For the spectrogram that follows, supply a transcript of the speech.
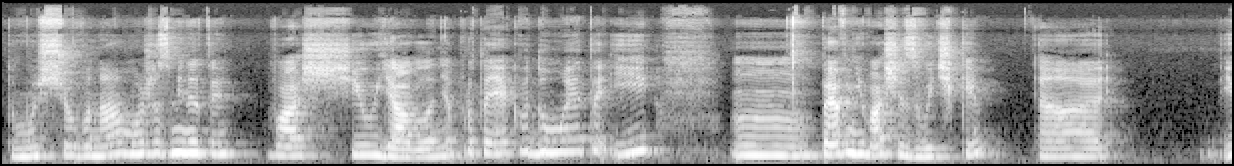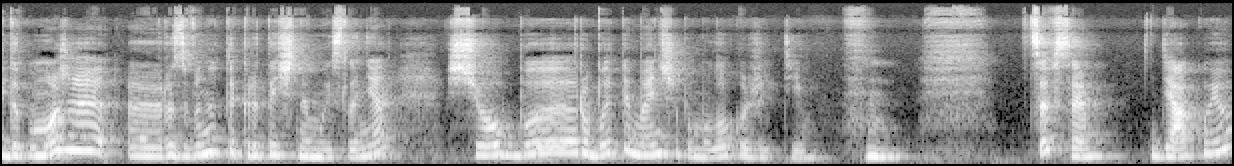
тому що вона може змінити ваші уявлення про те, як ви думаєте, і певні ваші звички. Е, І допоможе е, розвинути критичне мислення, щоб робити менше помилок у житті. Це все. Дякую.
